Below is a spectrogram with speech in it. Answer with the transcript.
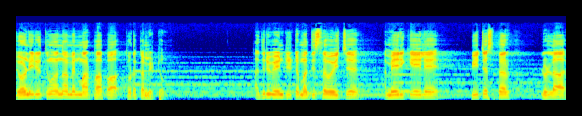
ജോൺ ഇരുപത്തിമൂന്നാമൻ മാർപ്പാപ്പ തുടക്കമിട്ടു. അതിനു വേണ്ടിയിട്ട് മധ്യസ്ഥ വഹിച്ച് അമേരിക്കയിലെ പീറ്റേഴ്സ്ബർഗിലുള്ള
